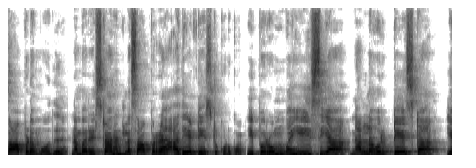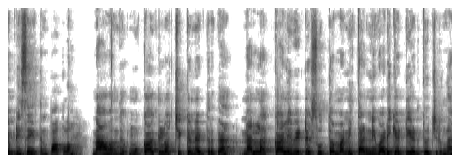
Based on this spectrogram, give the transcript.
சாப்பிடும் போது நம்ம ரெஸ்டாரண்ட்டில் சாப்பிட்ற அதே டேஸ்ட்டு கொடுக்கும். இப்போ ரொம்ப ஈஸியாக நல்ல ஒரு டேஸ்ட்டாக எப்படி செய்யுதுன்னு பார்க்கலாம். நான் வந்து முக்கால் கிலோ சிக்கன் எடுத்திருக்கேன். நல்லா கழுவிட்டு சுத்தம் பண்ணி தண்ணி வடிகட்டி எடுத்து வச்சுருங்க.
